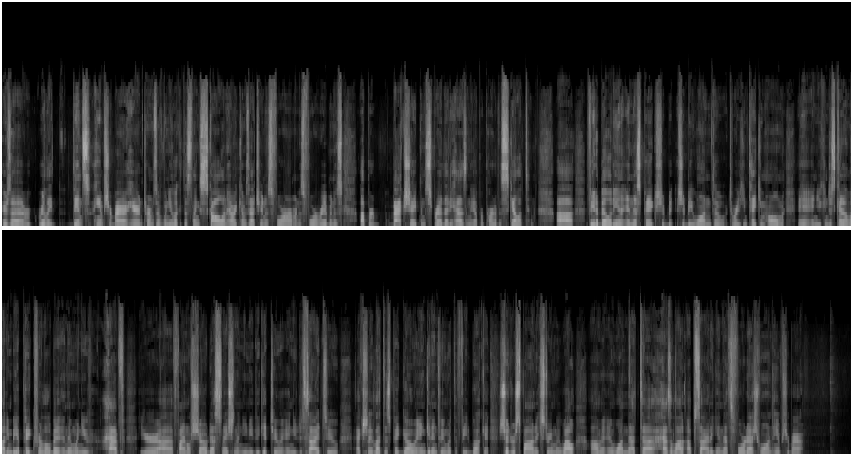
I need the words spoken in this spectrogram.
Here's a really dense Hampshire Barrow here in terms of when you look at this thing's skull and how he comes at you in his forearm and his forerib and his upper back shape and spread that he has in the upper part of his skeleton. Uh, feedability in, in, this pig should be, should be one to, to where you can take him home and, and you can just kind of let him be a pig for a little bit and then when you have your uh, final show destination that you need to get to and you decide to actually let this pig go and get into him with the feed bucket should respond extremely well um, and one that uh, has a lot of upside. Again that's 4-1 Hampshire Barrow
